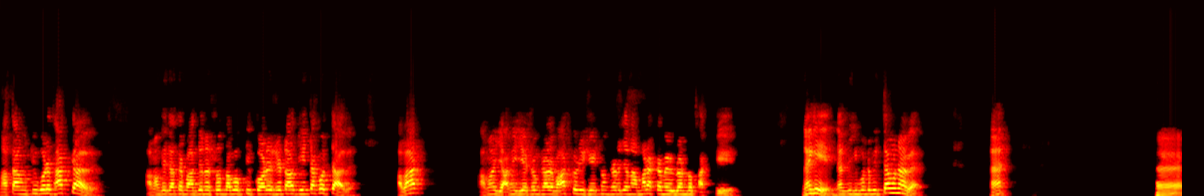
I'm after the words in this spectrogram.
মাথা উঁচু করে থাকতে হবে। আমাকে যাতে পাঁচজনের শ্রদ্ধা ভক্তি করে, সেটাও চিন্তা করতে হবে। আবার আমার আমি যে সংসারে বাস করি, সেই সংসারে যেন আমার একটা মেরুদণ্ড থাকছে নাকি? না জীবনটা মিথ্যা মনে হবে? হ্যাঁ? হ্যাঁ।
